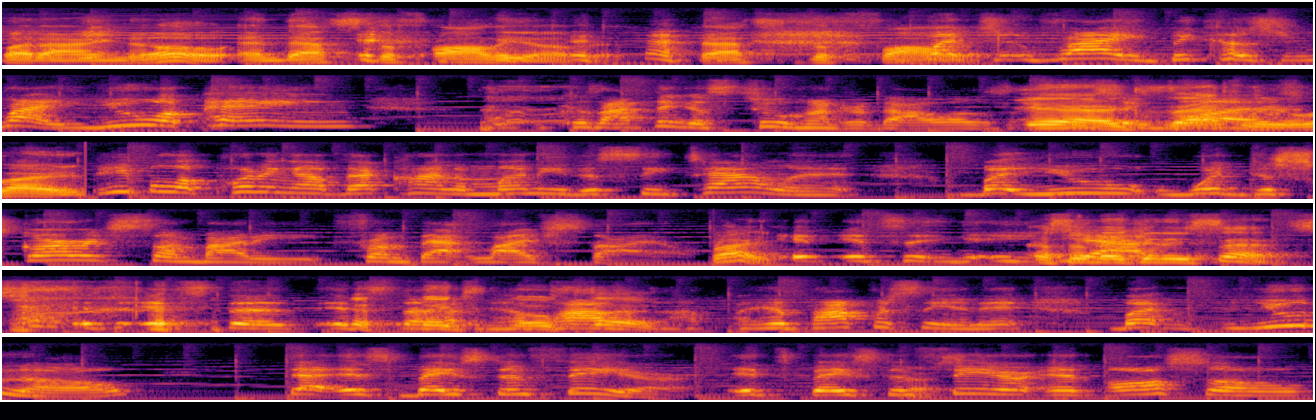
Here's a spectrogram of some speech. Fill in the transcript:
But I know, and that's the folly of it. That's the folly. But right, because right, you are paying because I think it's two hundred dollars. Yeah, exactly right. People are putting out that kind of money to see talent, but you would discourage somebody from that lifestyle. Right. It, it's a, doesn't yeah, make any sense. It's, it's the it's it the no hypocrisy in it, but you know that it's based in fear. It's based in yes. fear, and also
